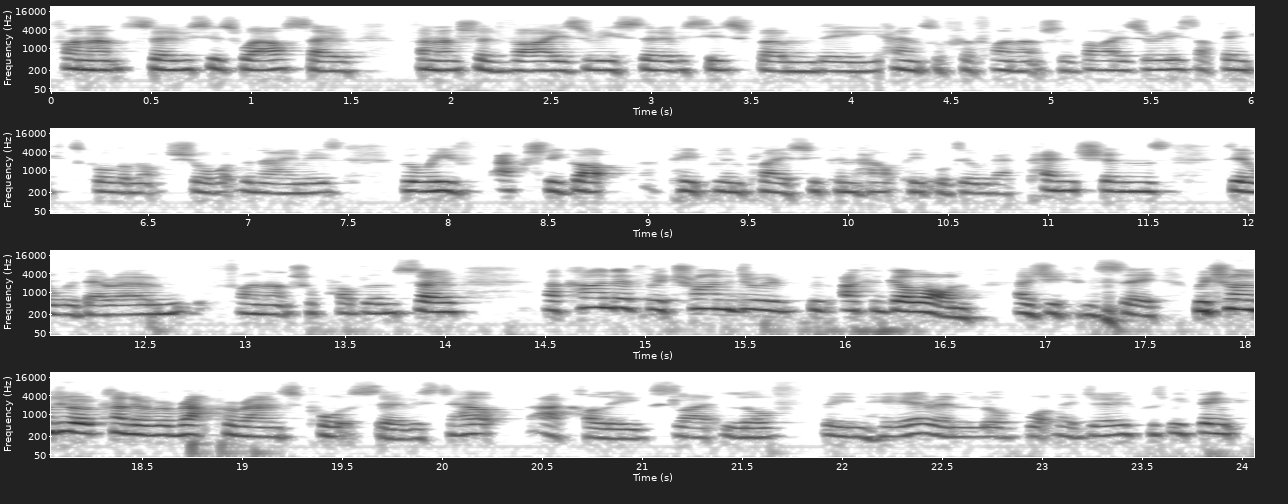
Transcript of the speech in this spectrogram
finance services as well. So financial advisory services from the Council for Financial Advisories, I think it's called. I'm not sure what the name is, but we've actually got people in place who can help people deal with their pensions, deal with their own financial problems. So I kind of we're trying to do it. I could go on, as you can see. We're trying to do a kind of a wraparound support service to help our colleagues like love being here and love what they do because we think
